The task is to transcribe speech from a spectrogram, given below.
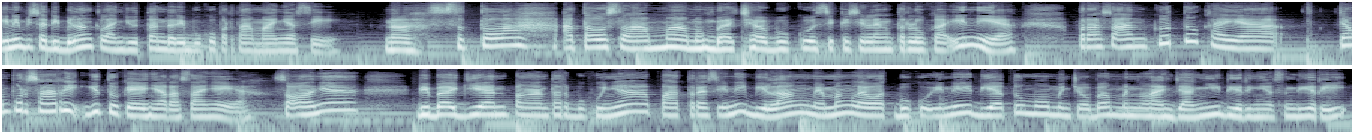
Ini bisa dibilang kelanjutan dari buku pertamanya sih. Nah, setelah atau selama membaca buku Si Kecil Yang Terluka ini ya, perasaanku tuh kayak campur sari gitu kayaknya rasanya ya. Soalnya di bagian pengantar bukunya, Patres ini bilang memang lewat buku ini dia tuh mau mencoba menelanjangi dirinya sendiri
